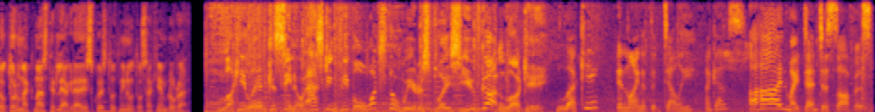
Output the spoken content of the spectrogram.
Doctor McMaster, le agradezco estos minutos aquí en Blue Radio. Lucky Land Casino, asking people what's the weirdest place you've gotten lucky. Lucky? In line at the deli, I guess. Aha, in my dentist's office.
